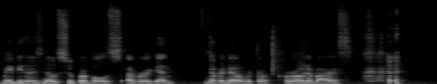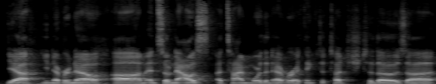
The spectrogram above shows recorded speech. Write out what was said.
Maybe there's no Super Bowls ever again. Never know with the coronavirus. Yeah, you never know. Um, and so now is a time more than ever, I think, to touch to those, uh,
